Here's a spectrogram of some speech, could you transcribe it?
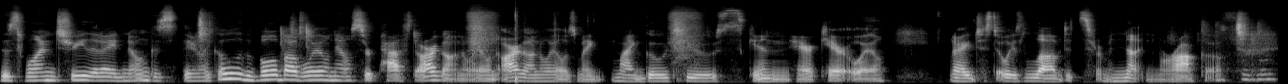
this one tree that I had known because they're like, oh, the baobab oil now surpassed argan oil, and argan oil is my my go-to skin hair care oil that I just always loved. It's from a nut in Morocco, Mhm.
